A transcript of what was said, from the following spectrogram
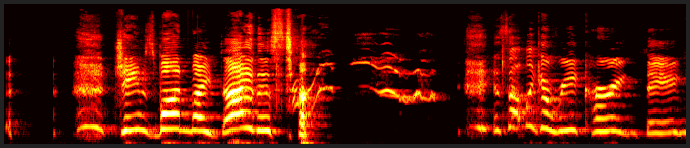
James Bond might die this time. Is that like a recurring thing?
